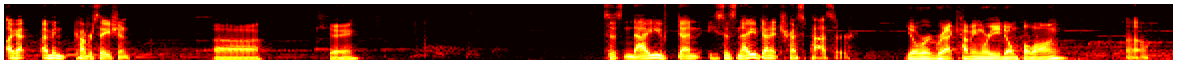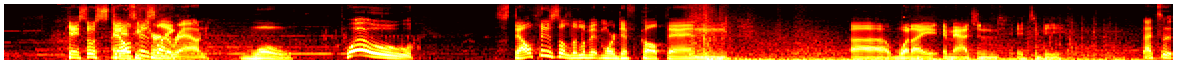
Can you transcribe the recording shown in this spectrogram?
I got I'm in conversation. Uh, okay. It says now you've done. He says now you've done it, trespasser. You'll regret coming where you don't belong. Oh, Okay, so I guess stealth he turned like around. whoa. Whoa! Stealth is a little bit more difficult than uh, what I imagined it to be. That's a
